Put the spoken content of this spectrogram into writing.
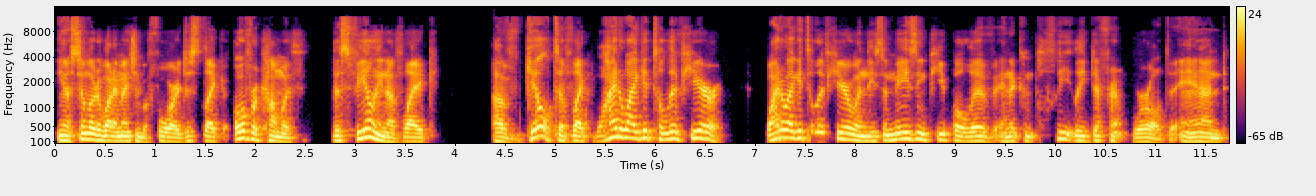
you know, similar to what I mentioned before, just like overcome with this feeling of like, of guilt of like, why do I get to live here? Why do I get to live here when these amazing people live in a completely different world? And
